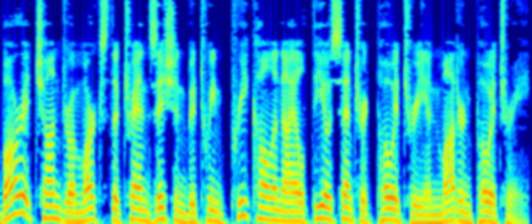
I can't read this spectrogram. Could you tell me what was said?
Bharat Chandra marks the transition between pre-colonial theocentric poetry and modern poetry.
